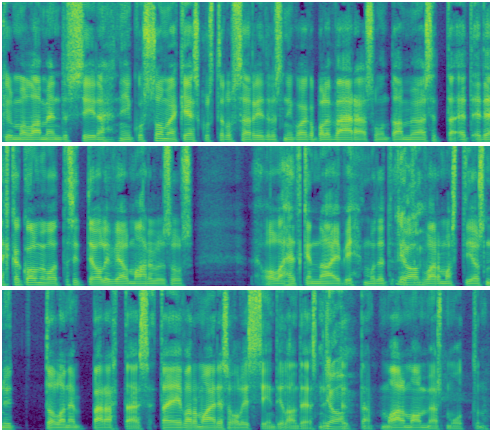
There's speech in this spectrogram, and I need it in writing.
kyllä me ollaan menty siinä niin kuin somekeskustelussa ja riitelyssä niin kuin aika paljon väärää suuntaan myös, että, että, että ehkä kolme vuotta sitten oli vielä mahdollisuus olla hetken naivi, mutta että, että varmasti jos nyt tuollainen pärähtäisi, tai ei varmaan edes olisi siinä tilanteessa nyt, Joo. että maailma on myös muuttunut.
